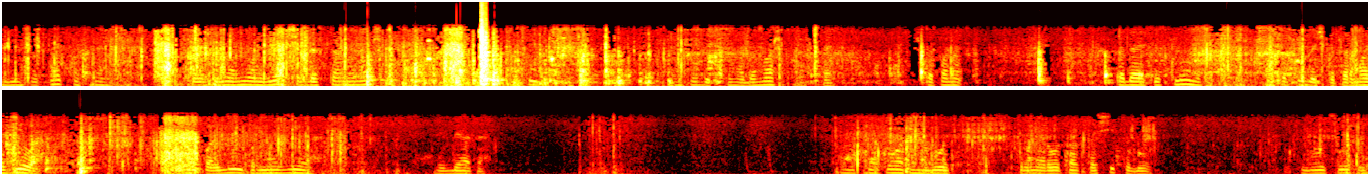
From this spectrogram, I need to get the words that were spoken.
Здесь вот так поставь. Сейчас я в ящик, достану ножку. На удочку. На удочку надо ножку поставить. Чтоб она, когда если склюнет, чтоб удочка тормозила. Я пойду и тормозила. Ребята. Вот так вот она будет. К примеру, вот так тащиться будет. Будет слышно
